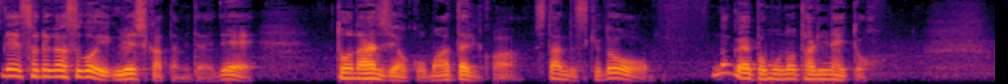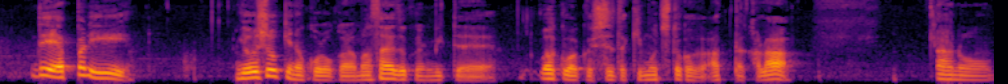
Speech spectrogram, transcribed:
で、それがすごい嬉しかったみたいで、東南アジアをこう回ったりとかしたんですけど、なんかやっぱ物足りないと。で、やっぱり、幼少期の頃からマサイ族に見てワクワクしてた気持ちとかがあったから、あの、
